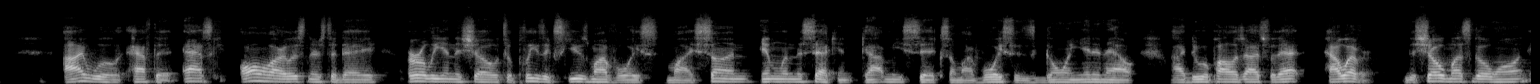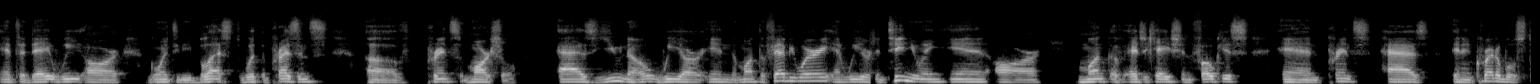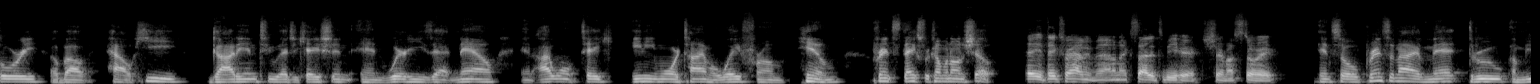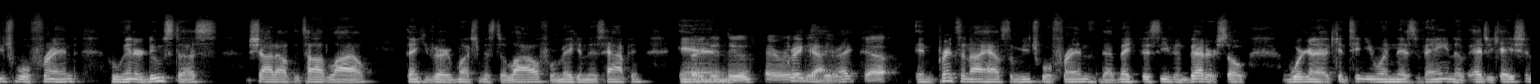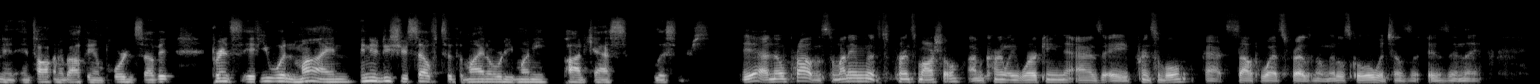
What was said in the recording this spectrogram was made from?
I will have to ask all our listeners today early in the show to please excuse my voice. My son, Emlyn II, got me sick, so my voice is going in and out. I do apologize for that. However, the show must go on, and today we are going to be blessed with the presence of Prince Marshall as you know, we are in the month of February and we are continuing in our month of education focus. And Prince has an incredible story about how he got into education and where he's at now. And I won't take any more time away from him. Prince, thanks for coming on the show. Hey, thanks for having me, man. I'm excited to be here, share my story. And so Prince and I have met through a mutual friend who introduced us. Shout out to Todd Lyle. Thank you very much, Mr. Lyle, for making this happen. And very good dude. Really great guy, dude. right? Yeah. And Prince and I have some mutual friends that make this even better. So we're going to continue in this vein of education and, and talking about the importance of it. Prince, if you wouldn't mind, introduce yourself to the Minority Money podcast listeners. Yeah, no problem. So my name is Prince Marshall. I'm currently working as a principal at Southwest Fresno Middle School, which is, is in the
